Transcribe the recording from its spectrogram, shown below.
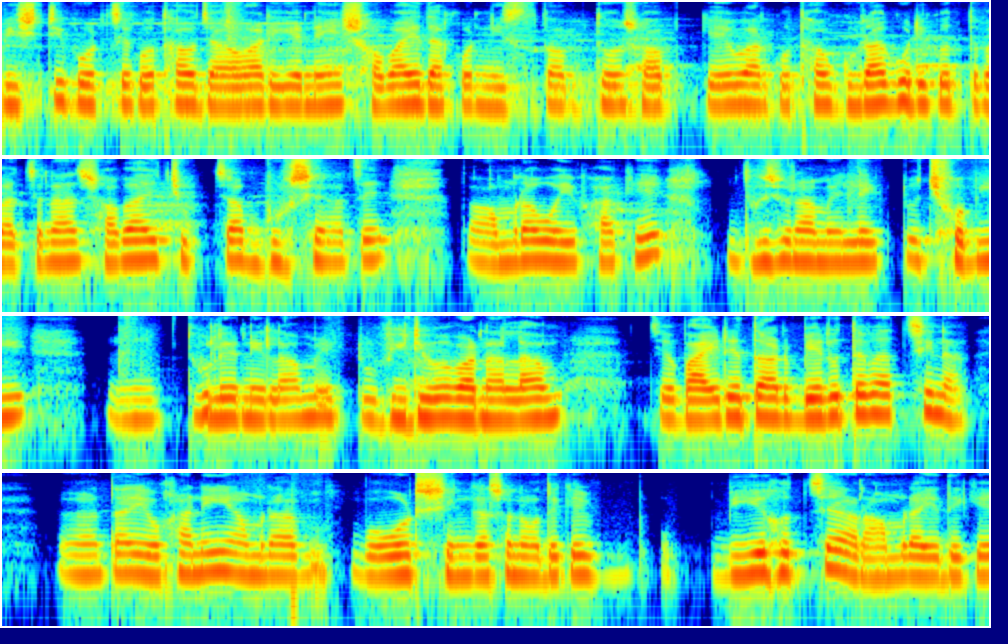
বৃষ্টি পড়ছে, কোথাও যাওয়ার ইয়ে নেই। সবাই দেখো নিস্তব্ধ, সব কেউ আর কোথাও ঘোরাঘুরি করতে পারছে না, সবাই চুপচাপ বসে আছে। তো আমরা ওই ফাঁকে দুজনা মিলে একটু ছবি তুলে নিলাম, একটু ভিডিও বানালাম যে বাইরে তো আর বেরোতে পারছি না। তাই ওখানেই আমরা বউর সিংহাসনে ওদিকে বিয়ে হচ্ছে আর আমরা এদিকে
